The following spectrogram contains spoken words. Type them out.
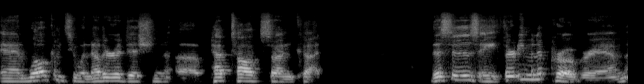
and welcome to another edition of Pep Talks Uncut. This is a 30 minute program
